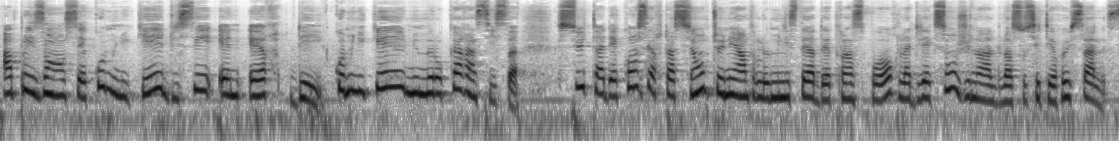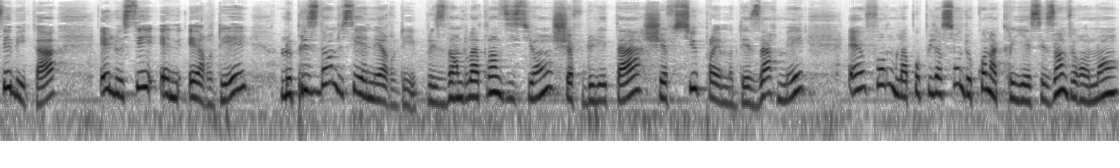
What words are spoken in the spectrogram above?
À présent, c'est communiqué du CNRD. Communiqué numéro 46. Suite à des concertations tenues entre le ministère des Transports, la Direction générale de la société russale CBK et le CNRD, le président du CNRD, président de la transition, chef de l'État, chef suprême des armées, informe la population de Conakry et ses environnants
